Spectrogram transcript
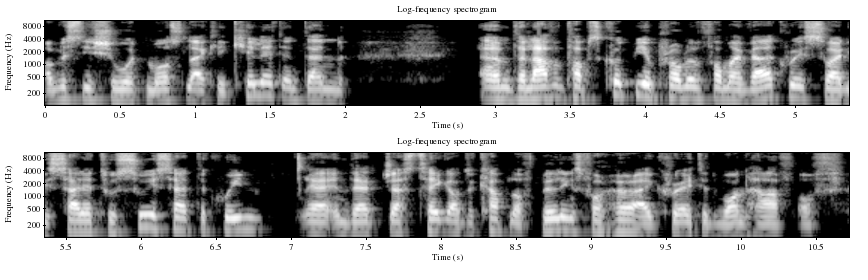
obviously she would most likely kill it and then um, the lava pups could be a problem for my Valkyries, so I decided to suicide the queen uh, and that just take out a couple of buildings for her. I created one half of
